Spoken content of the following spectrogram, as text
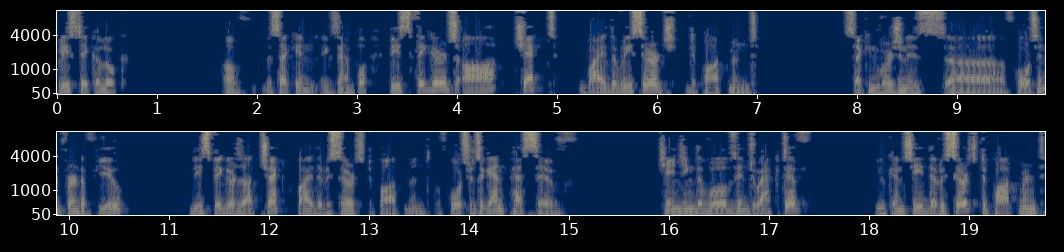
Please take a look of the second example. These figures are checked by the research department. Second version is, uh, of course, in front of you. These figures are checked by the research department. Of course, it's again passive. Changing the verbs into active, you can see the research department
